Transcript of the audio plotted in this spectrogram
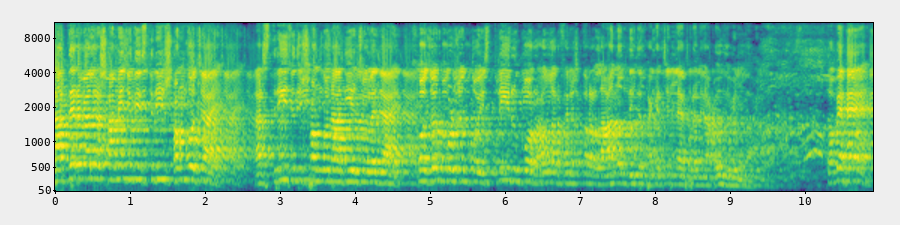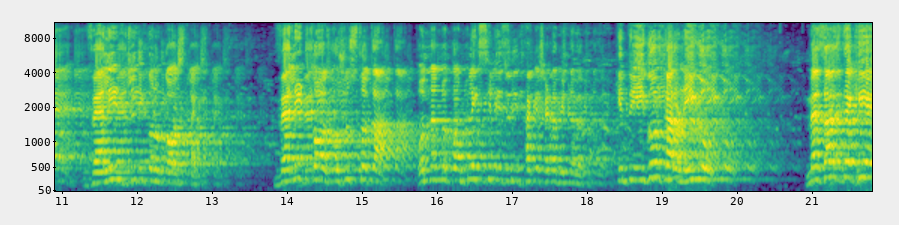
রাতের বেলা স্বামী যদি স্ত্রীর সঙ্গ চায়, আর স্ত্রী যদি সঙ্গ না দিয়ে চলে যায়, ফজর পর্যন্ত স্ত্রীর উপর আল্লাহর ফেরেশতারা লানত দিতে থাকে, চিল্লায় পড়েন নাউযুবিল্লাহ। তবে হ্যাঁ ভ্যালিড যদি কোনো কজ থাকে ভ্যালিড কজ অসুস্থতা, অন্যান্য কমপ্লেক্সিটি যদি থাকে, সেটা ভিন্ন ব্যাপার। কিন্তু ইগোর কারণে ইগো মেজাজ দেখিয়ে,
